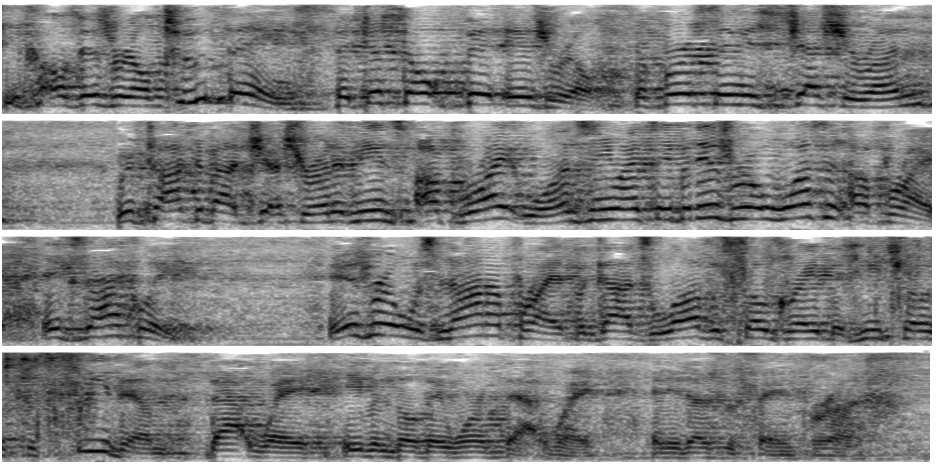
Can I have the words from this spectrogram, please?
he calls Israel two things that just don't fit Israel. The first thing is Jeshurun. We've talked about Jeshurun. It means upright ones. And you might say, but Israel wasn't upright. Exactly. Israel was not upright, but God's love was so great that He chose to see them that way, even though they weren't that way. And He does the same for us.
